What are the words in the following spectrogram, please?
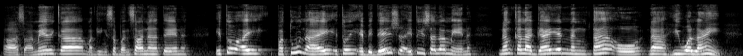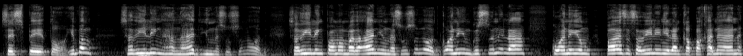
uh, sa Amerika, maging sa bansa natin, ito ay patunay, ito ay ebidensya, ito ay salamin ng kalagayan ng tao na hiwalay sa Espiritu. Yung Sariling hangad yung nasusunod. Sariling pamamaraan yung nasusunod. Kung ano yung gusto nila, kung ano yung para sa sarili nilang kapakanan,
